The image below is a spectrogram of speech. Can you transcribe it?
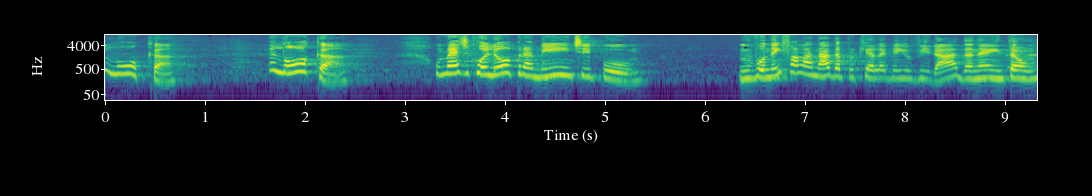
Louca. É louca. O médico olhou para mim, tipo, não vou nem falar nada porque ela é meio virada, né? Então.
